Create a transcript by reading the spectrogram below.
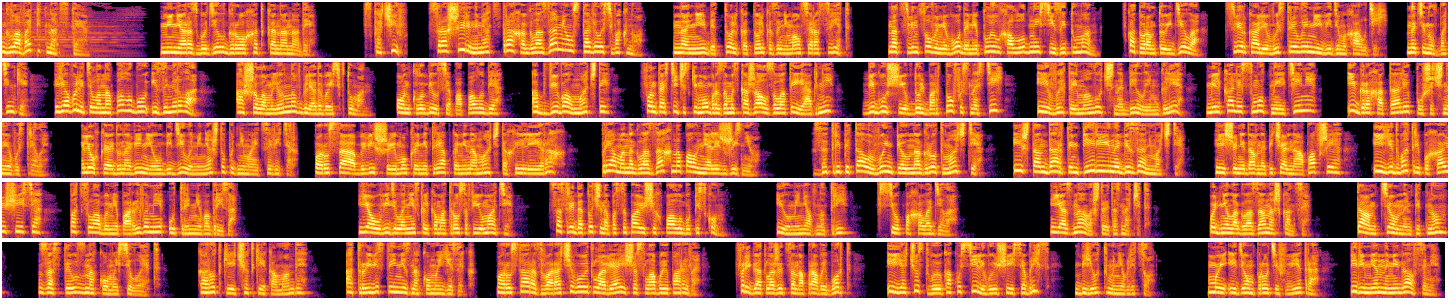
Глава 15. Меня разбудил грохот канонады. Вскочив, с расширенными от страха глазами уставилась в окно. На небе только-только занимался рассвет. Над свинцовыми водами плыл холодный сизый туман, в котором то и дело сверкали выстрелы невидимых орудий. Натянув ботинки, я вылетела на палубу и замерла, ошеломленно вглядываясь в туман. Он клубился по палубе, обвивал мачты, фантастическим образом искажал золотые огни, бегущие вдоль бортов и снастей, и в этой молочно-белой мгле мелькали смутные тени и грохотали пушечные выстрелы. Легкое дуновение убедило меня, что поднимается ветер. Паруса, обвисшие мокрыми тряпками на мачтах или леерах, прямо на глазах наполнялись жизнью. Затрепетал вымпел на грот мачте и штандарт империи на Бизань-мачте, еще недавно печально опавшие и едва трепыхающиеся под слабыми порывами утреннего бриза. Я увидела несколько матросов Юмати, сосредоточенно посыпающих палубу песком, и у меня внутри все похолодело. Я знала, что это значит. Подняла глаза на шканцы. Там темным пятном застыл знакомый силуэт. Короткие четкие команды, отрывистый незнакомый язык. Паруса разворачивают, ловя еще слабые порывы. Фрегат ложится на правый борт, и я чувствую, как усиливающийся бриз бьет мне в лицо. Мы идем против ветра переменными галсами,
